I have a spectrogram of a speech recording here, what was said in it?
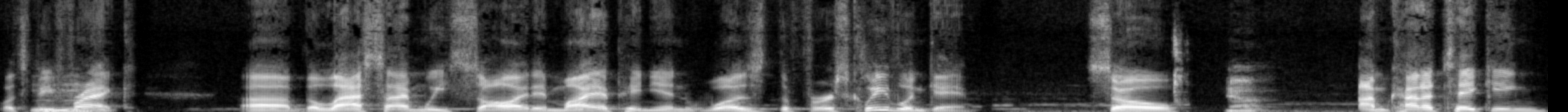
Let's be Mhm. frank. Uh, the last time we saw it, in my opinion, was the first Cleveland game. So Yeah. I'm kind of taking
